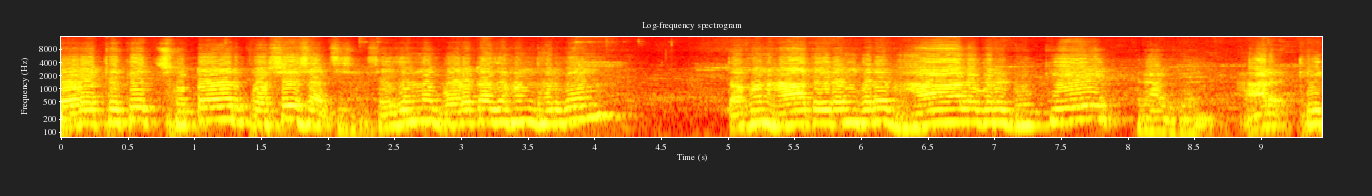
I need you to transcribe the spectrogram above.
বড় থেকে ছোটর প্রসেস আছে। সেই জন্য বড়টা যখন ধরবেন তখন হাত এরকম করে ভালো করে ঢুকিয়ে রাখবেন। আর ঠিক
